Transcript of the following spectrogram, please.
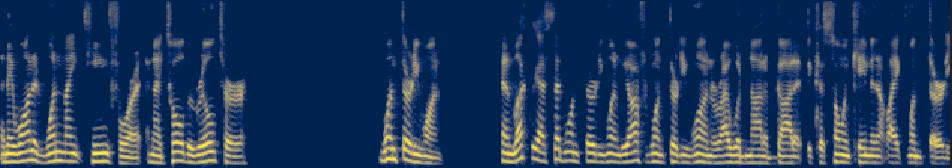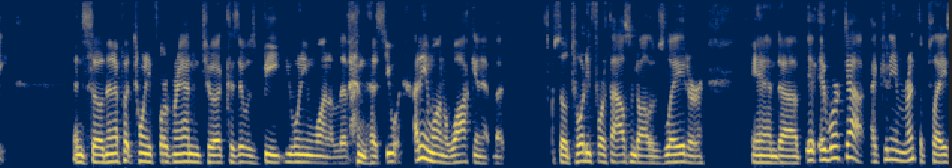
and they wanted 119 for it and I told the realtor 131. And luckily I said 131. We offered 131 or I would not have got it because someone came in at like 130. And so then I put 24 grand into it because it was beat. You wouldn't even want to live in this. You I didn't even want to walk in it, but so $24,000 later. And uh, it, it, worked out. I couldn't even rent the place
